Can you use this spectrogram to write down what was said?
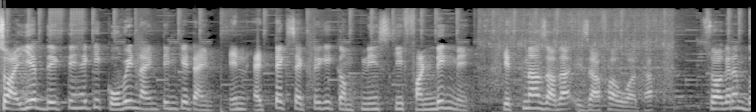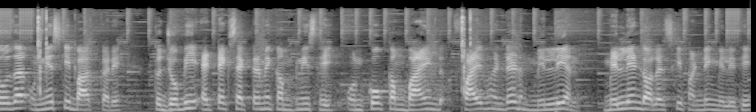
सो so, आइए अब देखते हैं कि कोविड 19 के टाइम इन एडटेक सेक्टर की कंपनीज़ की फंडिंग में कितना ज़्यादा इजाफा हुआ था। सो so, अगर हम 2019 की बात करें तो जो भी एडटेक सेक्टर में कंपनीज़ थी उनको कंबाइंड 500 मिलियन मिलियन डॉलर्स की फंडिंग मिली थी।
